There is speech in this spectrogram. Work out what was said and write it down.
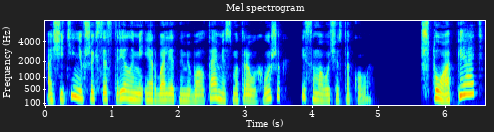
ощетинившихся стрелами и арбалетными болтами смотровых вышек и самого Частакова. «Что, опять?»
